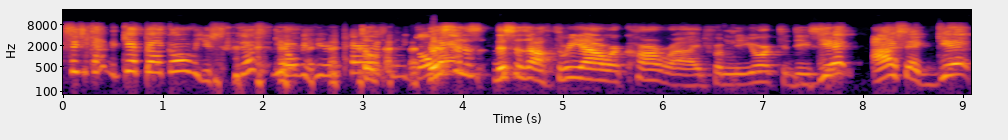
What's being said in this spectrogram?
said, "You got to get back over. You just get over here and pass, so and go This back. is this is our three-hour car ride from New York to DC. Get, I said, get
